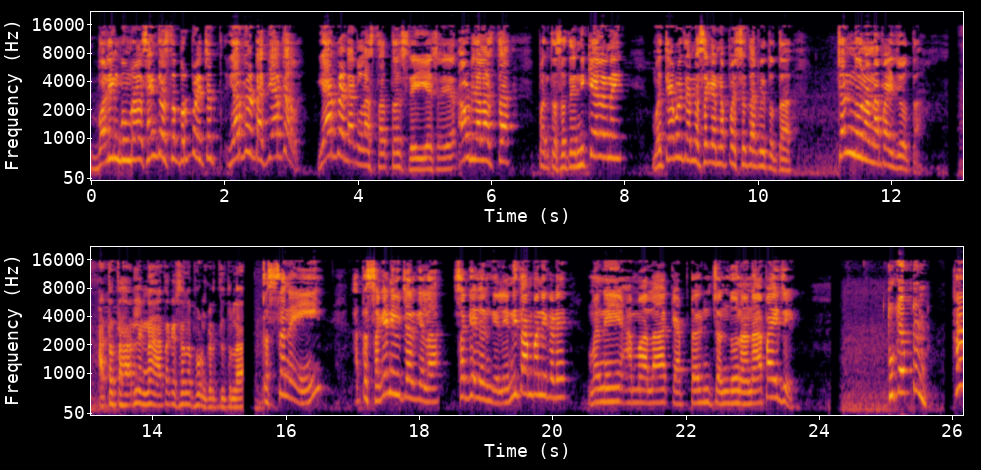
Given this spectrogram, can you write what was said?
बॉलिंग बुमरा सांगितलं असतं बरोबर याच्यात यार्कर टाक यार्कर यार्कर टाकला असता तर श्रेयस अय्यर आउट झाला असता. पण तसं त्यांनी केलं नाही. मग त्यामुळे त्यांना सगळ्यांना पश्चाताप येत होता. चंदू नाना पाहिजे होता. आता तर हारले ना आता कशाला फोन करतील तुला? तसं नाही. आता सगळ्यांनी विचार केला. सगळेजण गेले. नीता अंबानीकडे. म्हणे आम्हाला कॅप्टन चंदू नाना पाहिजे. तू कॅप्टन हा.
